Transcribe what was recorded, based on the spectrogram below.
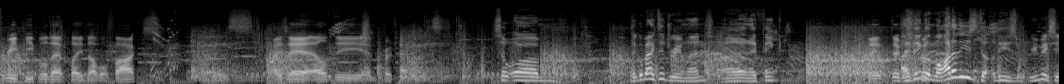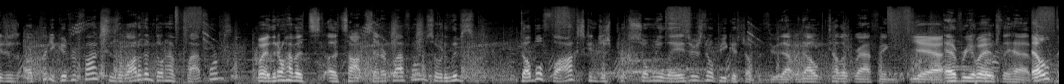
three people that play Double Fox. It's Isai, LD, and Protagonist. so um, they go back to Dreamland, uh, and I think They, they're I think a lot of these these remix stages are pretty good for Fox because a lot of them don't have platforms, but they don't have a, a top center platform, so it lives. Double Fox can just put so many lasers, no Pika's jumping through that without telegraphing yeah, every approach they have. LD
